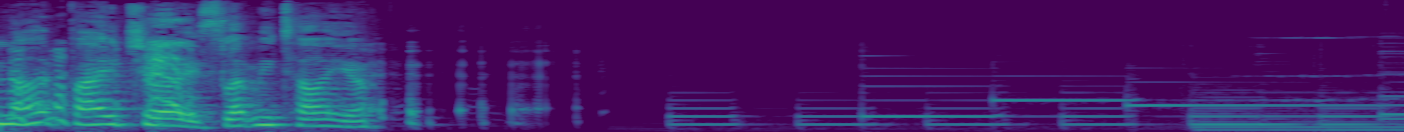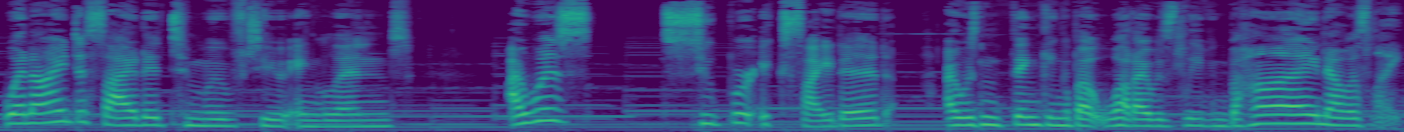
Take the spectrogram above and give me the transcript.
Not by choice, let me tell you. When I decided to move to England, I was super excited. I wasn't thinking about what I was leaving behind. I was like,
